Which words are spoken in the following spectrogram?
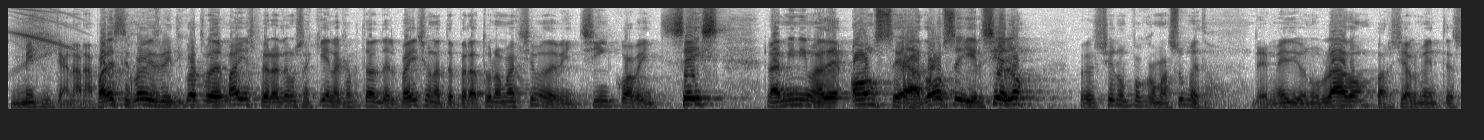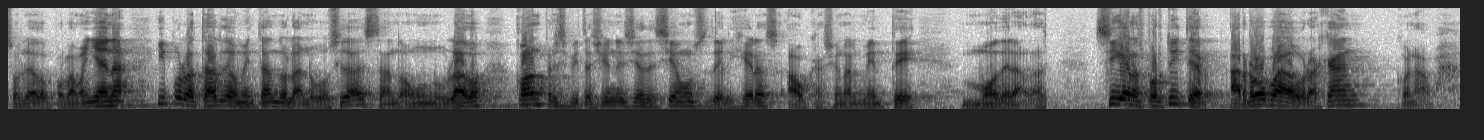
Mexicana. Para este jueves 24 de mayo esperaremos aquí en la capital del país una temperatura máxima de 25 a 26, la mínima de 11 a 12 y el cielo, pues el cielo un poco más húmedo, de medio nublado, parcialmente soleado por la mañana y por la tarde aumentando la nubosidad, estando aún nublado, con precipitaciones, ya decíamos, de ligeras a ocasionalmente moderadas. Síganos por Twitter, arroba huracán con agua.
